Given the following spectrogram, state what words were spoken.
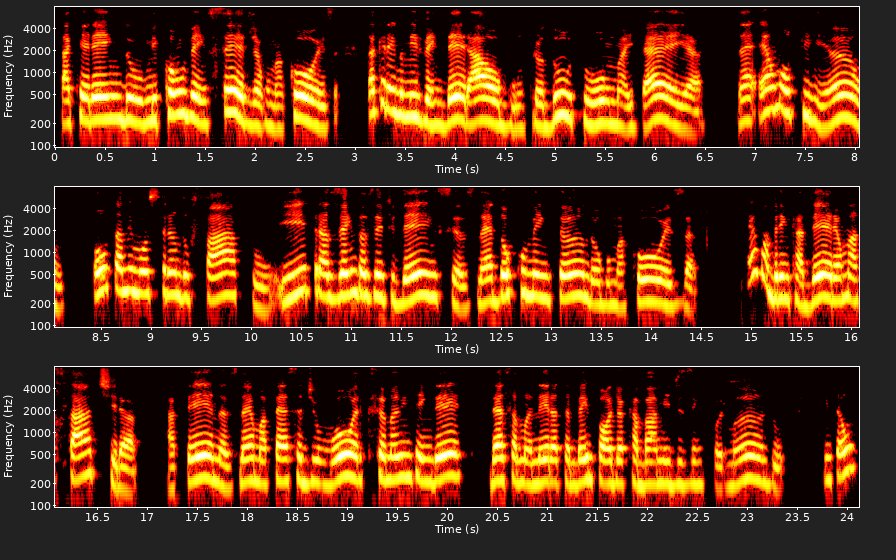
Está querendo me convencer de alguma coisa? Está querendo me vender algo, um produto ou uma ideia? Né? É uma opinião? Ou está me mostrando fato e trazendo as evidências, né? documentando alguma coisa? É uma brincadeira, é uma sátira apenas, né? uma peça de humor que, se eu não entender dessa maneira, também pode acabar me desinformando. Então,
